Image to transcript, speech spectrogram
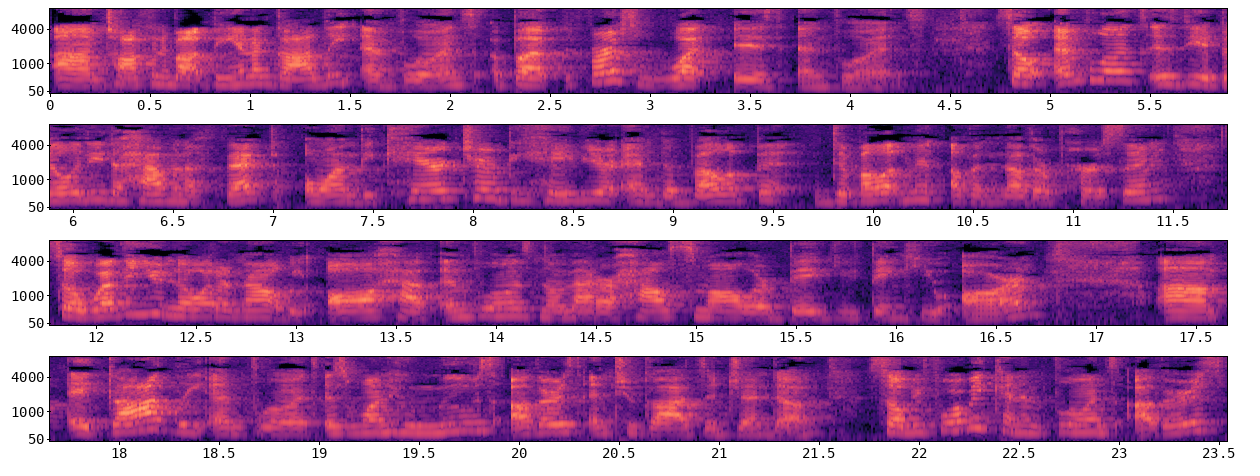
um, talking about being a godly influence. But first, what is influence? So, influence is the ability to have an effect on the character, behavior, and development development of another person. So, whether you know it or not, we all have influence, no matter how small or big you think you are. Um, a godly influence is one who moves others into God's agenda. So, before we can influence others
